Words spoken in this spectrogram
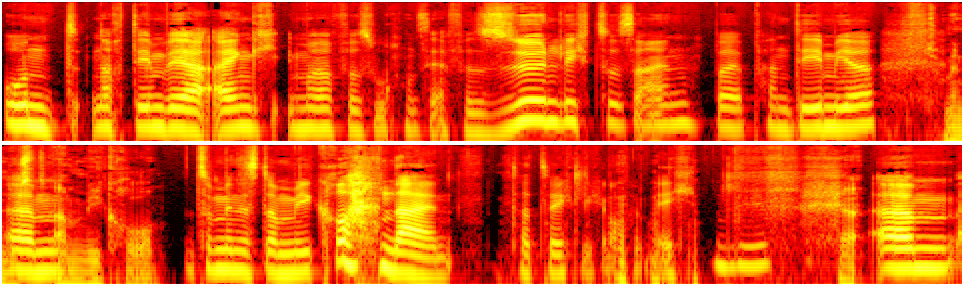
Und nachdem wir ja eigentlich immer versuchen, sehr versöhnlich zu sein bei Pandemie, Zumindest ähm, am Mikro. zumindest am Mikro, nein, tatsächlich auch im echten Leben. Ja. Ähm,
